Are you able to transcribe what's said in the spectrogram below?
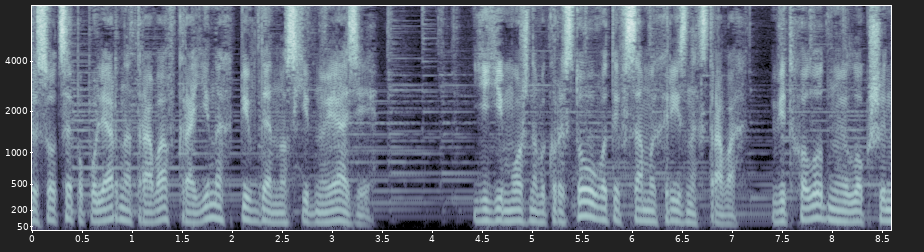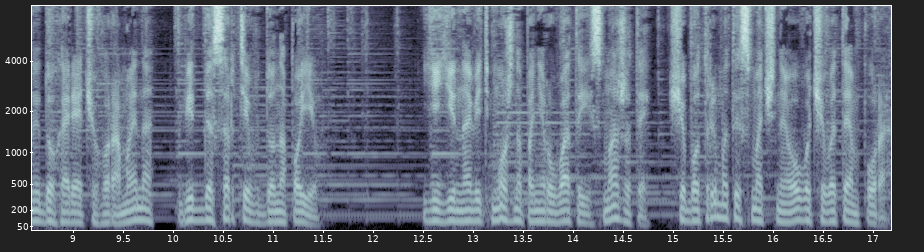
Шисо це популярна трава в країнах Південно-Східної Азії. Її можна використовувати в самих різних стравах: від холодної локшини до гарячого рамена, від десертів до напоїв. Її навіть можна панірувати і смажити, щоб отримати смачне овочеве темпура.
